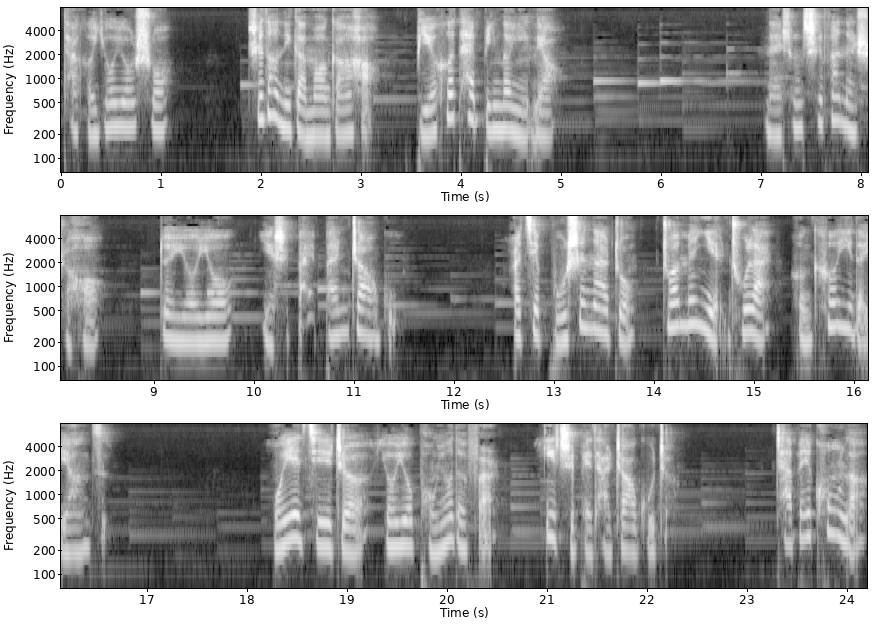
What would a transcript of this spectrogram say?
他和悠悠说：“知道你感冒刚好，别喝太冰的饮料。”男生吃饭的时候，对悠悠也是百般照顾，而且不是那种专门演出来很刻意的样子。我也记着悠悠朋友的份儿，一直被他照顾着。茶杯空了，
